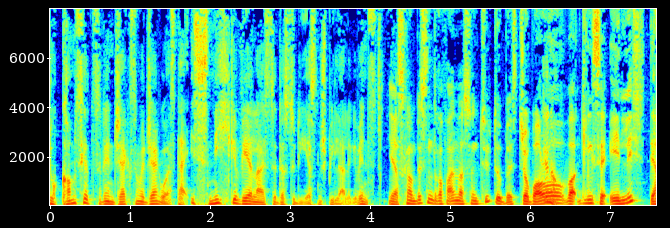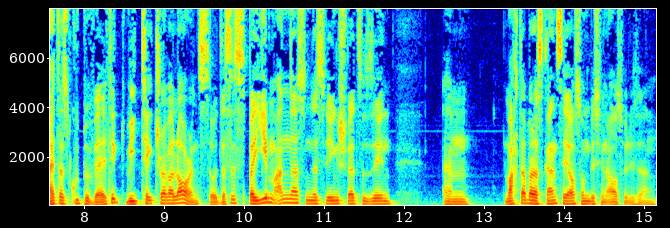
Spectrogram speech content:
du kommst jetzt zu den Jacksonville Jaguars. Da ist nicht gewährleistet, dass du die ersten Spiele alle gewinnst. Ja, es kommt ein bisschen drauf an, was für ein Typ du bist. Joe Burrow Genau. ging es ja ähnlich. Der hat das gut bewältigt, wie Tick Trevor Lawrence. So, das ist bei jedem anders und deswegen schwer zu sehen. Ähm, macht aber das Ganze ja auch so ein bisschen aus, würde ich sagen.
